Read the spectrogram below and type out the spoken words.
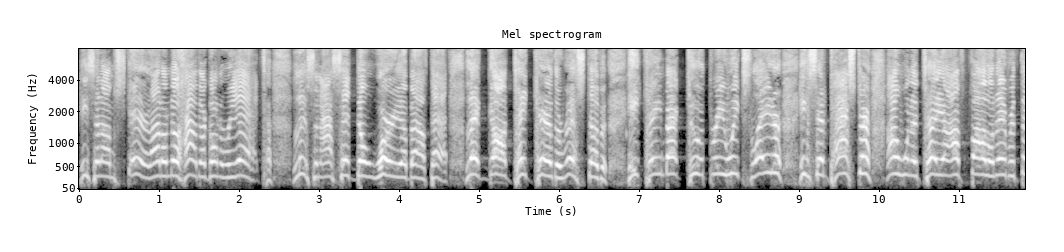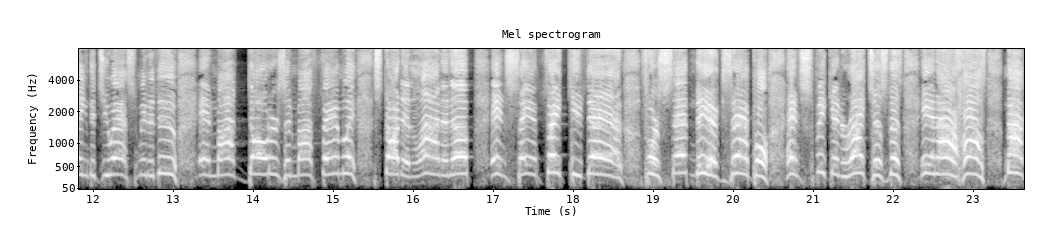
He said, I'm scared. I don't know how they're going to react. Listen, I said, don't worry about that. Let God take care of the rest of it. He came back two or three weeks later. He said, Pastor, I want to tell you, I followed everything that you asked me to do, and my daughters and my family started lining up and saying, Thank you, Dad, for setting the example and speaking righteousness in our house. My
